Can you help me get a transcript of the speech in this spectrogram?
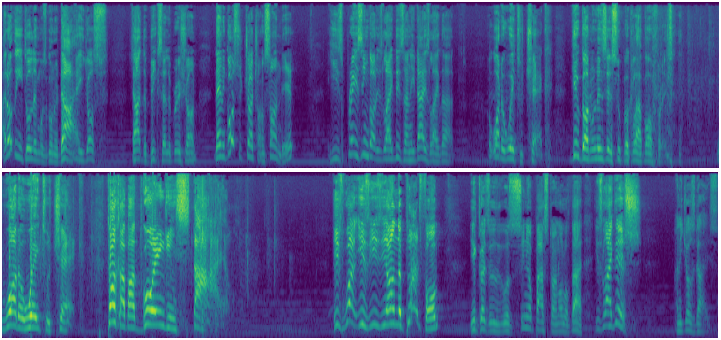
I don't think he told them he was going to die. He just had the big celebration. Then he goes to church on Sunday. He's praising God. He's like this, and he dies like that. What a way to check. Give Gordon Lindsay a super clap offering. What a way to check. Talk about going in style. He's what he's, he's on the platform because he was senior pastor and all of that. He's like this, and he just dies.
